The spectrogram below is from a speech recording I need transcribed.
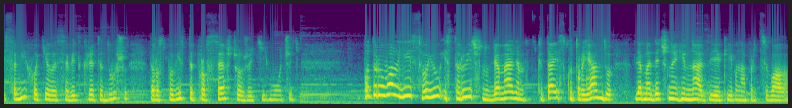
і самі хотілося відкрити душу та розповісти про все, що в житті мучить. Подарував їй свою історичну для мене китайську троянду для медичної гімназії, в якій вона працювала.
